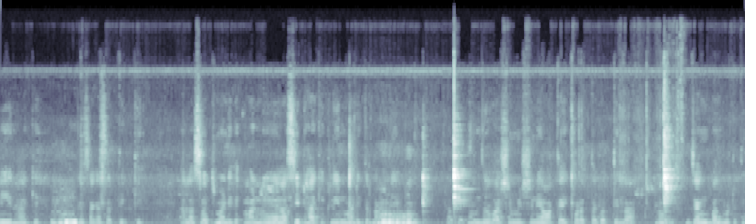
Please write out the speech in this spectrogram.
ನೀರು ಹಾಕಿ, ಗಸ ಗಸ ತಿಕ್ಕಿ ಎಲ್ಲ ಸ್ವಚ್ಛ ಮಾಡಿದೆ. ಮೊನ್ನೆ ಹಸಿಡ್ ಹಾಕಿ ಕ್ಲೀನ್ ಮಾಡಿದ್ರು ನಮ್ಮ ಮನೆಯವರು. ನಮ್ಮದು ವಾಷಿಂಗ್ ಮಿಷಿನ್ ಯಾವಾಗ ಕೈ ಕೊಡುತ್ತೆ ಗೊತ್ತಿಲ್ಲ. ನೋಡಿ ಜಂಗ್ ಬಂದ್ಬಿಟ್ಟೈತಿ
